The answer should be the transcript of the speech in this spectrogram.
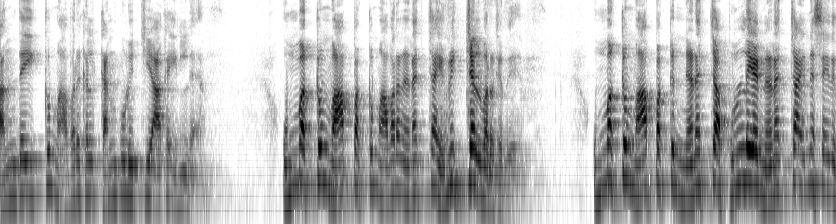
தந்தைக்கும் அவர்கள் கண்குளிர்ச்சியாக இல்லை. உம்மக்கும் வாப்பக்கும் அவரை நினைச்சா எரிச்சல் வருகுது உம்மக்கும் வாப்பக்கும் நினைச்சா பிள்ளைய நினைச்சா என்ன செய்யுது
